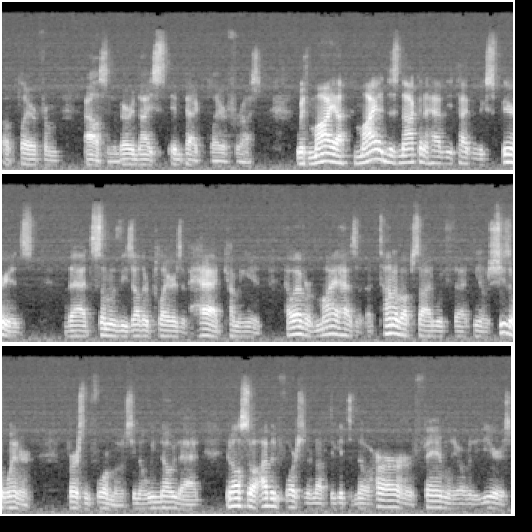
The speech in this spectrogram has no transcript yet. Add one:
of player from Allison, a very nice impact player for us. With Maya, Maya is not going to have the type of experience that some of these other players have had coming in. However, Maya has a, a ton of upside with that. You know, she's a winner first and foremost. You know, we know that. And also, I've been fortunate enough to get to know her, her family over the years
